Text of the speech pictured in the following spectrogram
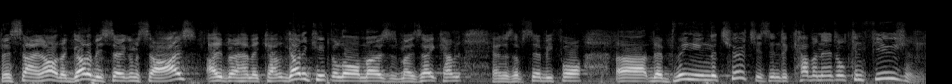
they're saying, oh, they've got to be circumcised, Abrahamic covenant, got to keep the law of Moses, Mosaic covenant. And as I've said before, uh, they're bringing the churches into covenantal confusion,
